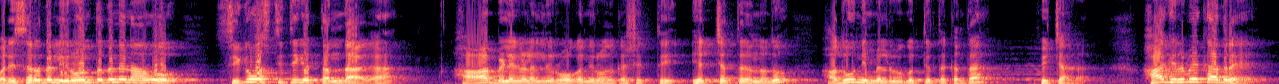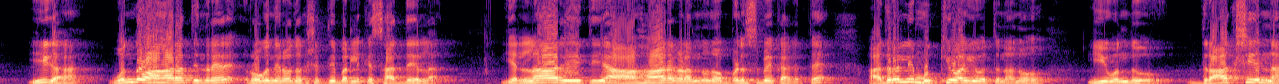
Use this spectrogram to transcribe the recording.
ಪರಿಸರದಲ್ಲಿ ಇರುವಂಥದ್ದನ್ನೇ ನಾವು ಸಿಗುವ ಸ್ಥಿತಿಗೆ ತಂದಾಗ, ಆ ಬೆಳೆಗಳಲ್ಲಿ ರೋಗ ನಿರೋಧಕ ಶಕ್ತಿ ಹೆಚ್ಚುತ್ತೆ ಅನ್ನೋದು ಅದು ನಿಮ್ಮೆಲ್ಲರಿಗೂ ಗೊತ್ತಿರ್ತಕ್ಕಂಥ ವಿಚಾರ. ಹಾಗಿರಬೇಕಾದ್ರೆ ಈಗ ಒಂದು ಆಹಾರ ತಿಂದರೆ ರೋಗ ನಿರೋಧಕ ಶಕ್ತಿ ಬರಲಿಕ್ಕೆ ಸಾಧ್ಯ ಇಲ್ಲ. ಎಲ್ಲ ರೀತಿಯ ಆಹಾರಗಳನ್ನು ನಾವು ಬಳಸಬೇಕಾಗತ್ತೆ. ಅದರಲ್ಲಿ ಮುಖ್ಯವಾಗಿ ಇವತ್ತು ನಾನು ಈ ಒಂದು ದ್ರಾಕ್ಷಿಯನ್ನು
